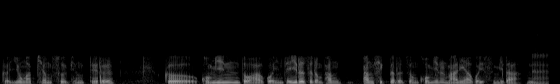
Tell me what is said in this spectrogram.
그 융합형 수업 형태를 그 고민도 하고 이제 이러저런 방, 방식들을 좀 고민을 많이 하고 있습니다. 네.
